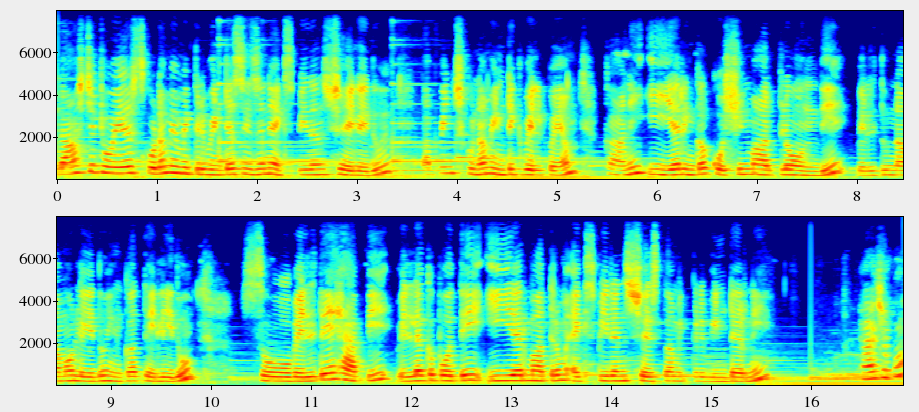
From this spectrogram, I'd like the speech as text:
లాస్ట్ టూ ఇయర్స్ కూడా మేము ఇక్కడ వింటర్ సీజన్ ఎక్స్పీరియన్స్ చేయలేదు. తప్పించుకున్నాం ఇంటికి వెళ్ళిపోయాం. కానీ ఈ ఇయర్ ఇంకా క్వశ్చన్ మార్క్లో ఉంది. వెళ్తున్నామో లేదో ఇంకా తెలీదు. సో వెళ్తే హ్యాపీ. వెళ్ళకపోతే ఈ ఇయర్ మాత్రం ఎక్స్పీరియన్స్ చేస్తాం ఇక్కడ వింటర్ని. హాయ్ చెప్పు.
